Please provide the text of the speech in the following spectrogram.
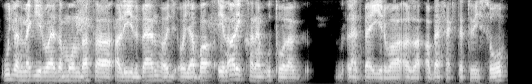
úgy van megírva ez a mondat a, a leadben, hogy, hogy abba én alig, hanem utólag lett beírva az a, a befektetői szó.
